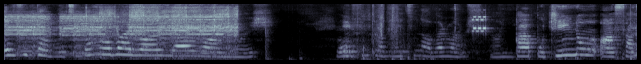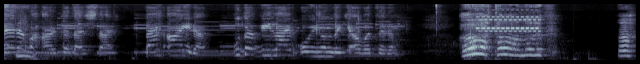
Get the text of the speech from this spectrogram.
Elfin tabletinde haberler varmış. Elfin tabletinde haber varmış. Cappuccino Assassin. Merhaba arkadaşlar. Ben Ayra. Bu da V-Live oyunundaki avatarım. Ah tamam anladık. Hah.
